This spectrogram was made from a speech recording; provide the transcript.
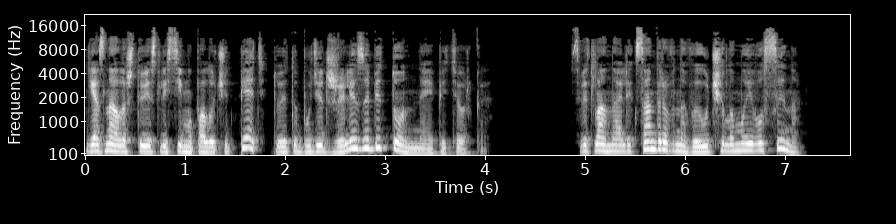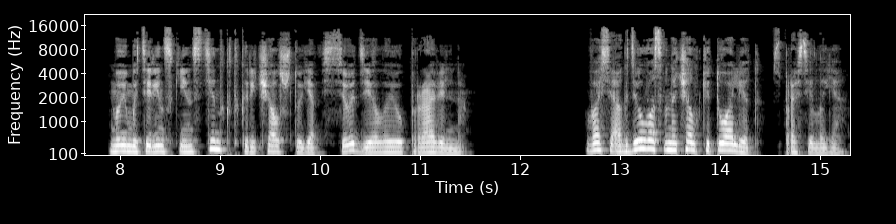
Я знала, что если Сима получит пять, то это будет железобетонная пятерка. Светлана Александровна выучила моего сына. Мой материнский инстинкт кричал, что я все делаю правильно. «Вася, а где у вас в началке туалет?» – спросила я.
